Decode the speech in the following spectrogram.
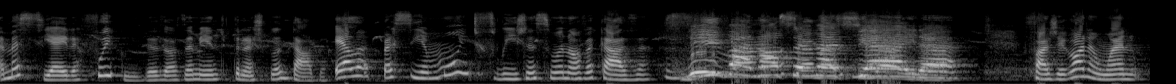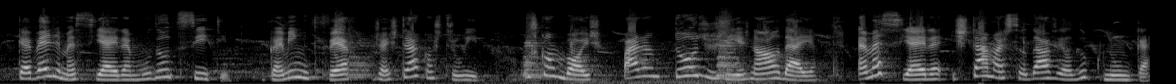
a macieira foi cuidadosamente transplantada. Ela parecia muito feliz na sua nova casa. Viva a nossa macieira! Faz agora um ano que a velha macieira mudou de sítio. O caminho de ferro já está construído. Os comboios param todos os dias na aldeia. A macieira está mais saudável do que nunca.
